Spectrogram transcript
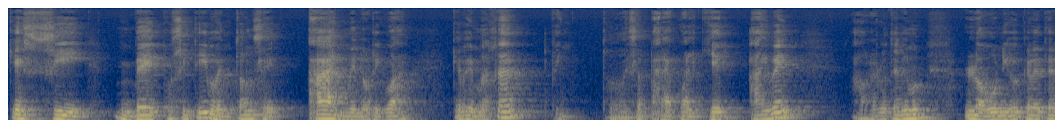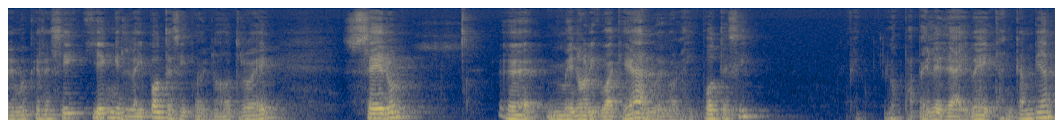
que si B es positivo, entonces A es menor o igual que B más A, en fin, todo eso para cualquier A y B, ahora lo tenemos, lo único que le tenemos que decir, ¿quién es la hipótesis? Pues nosotros es 0 eh, menor o igual que A, luego la hipótesis los papeles de A y B están cambiados,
